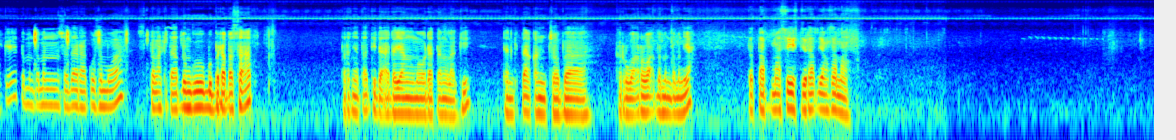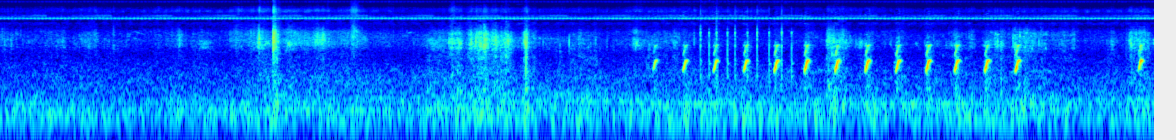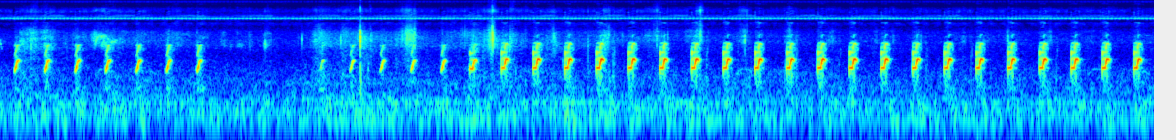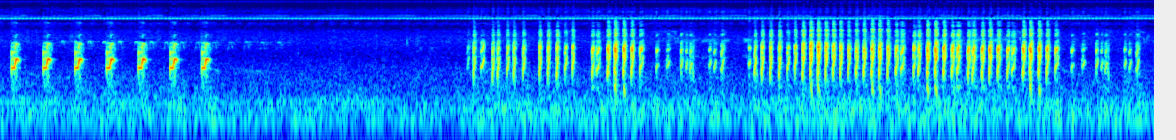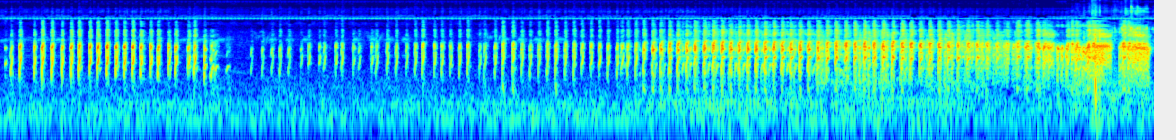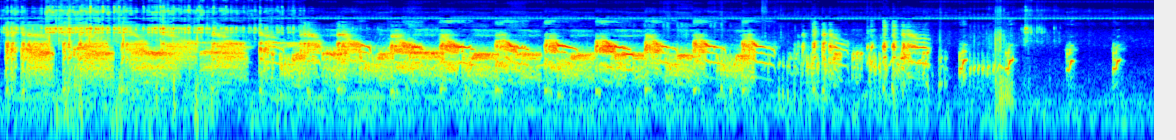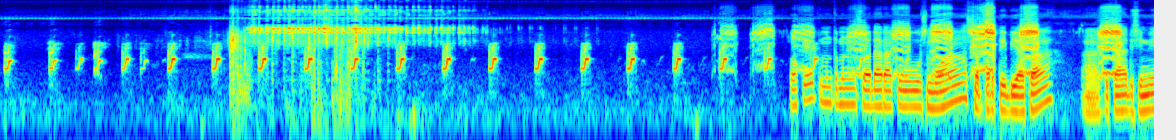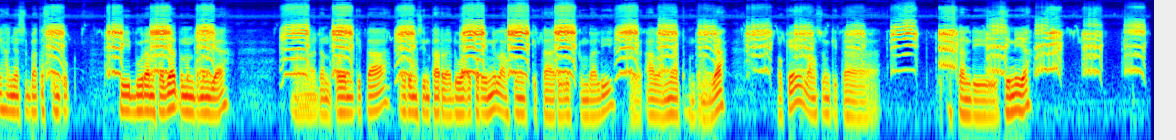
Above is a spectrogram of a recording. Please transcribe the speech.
Oke teman-teman saudaraku semua setelah kita tunggu beberapa saat ternyata tidak ada yang mau datang lagi. Dan kita akan coba ke ruak-ruak teman-teman ya. Tetap masih jerat yang sama Oke teman-teman saudaraku semua seperti biasa uh, kita di sini hanya sebatas untuk hiburan saja teman-teman ya. Uh, dan poin kita burung sintar dua ekor ini langsung kita rilis kembali ke alamnya teman-teman ya. Oke langsung kita teruskan di sini ya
